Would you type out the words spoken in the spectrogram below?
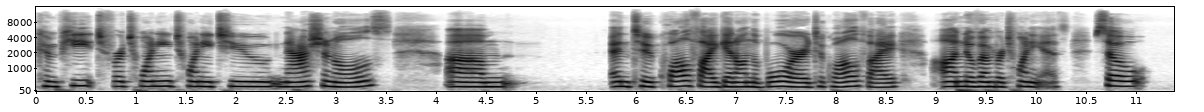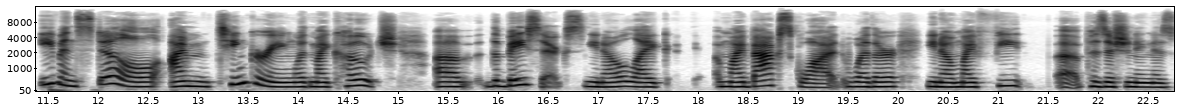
compete for 2022 nationals. Um, and to qualify, get on the board to qualify on November 20th. So even still, I'm tinkering with my coach, uh, the basics, you know, like my back squat, whether, you know, my feet uh, positioning is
